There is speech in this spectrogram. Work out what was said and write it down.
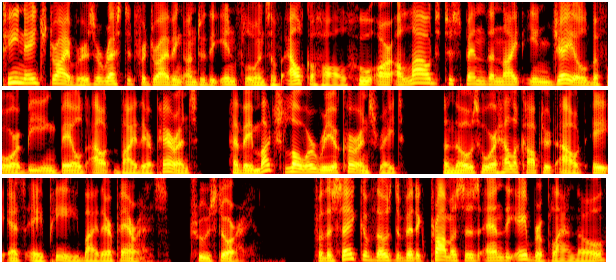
Teenage drivers arrested for driving under the influence of alcohol who are allowed to spend the night in jail before being bailed out by their parents have a much lower reoccurrence rate than those who are helicoptered out ASAP by their parents. True story. For the sake of those Davidic promises and the Abra plan, though,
